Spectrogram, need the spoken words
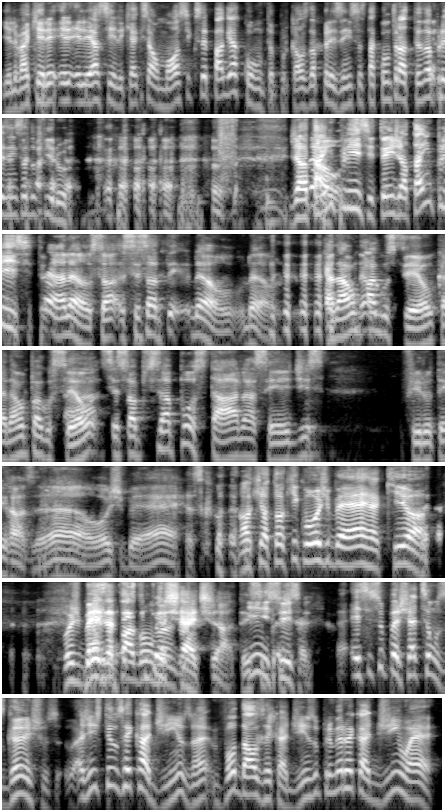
E ele vai querer, ele, ele, é assim, ele quer que você almoce e que você pague a conta, por causa da presença, está contratando a presença do Firu. já está implícito, hein? Já está implícito. Não, não, só, você só tem. Não, não. Cada um não. paga o seu, cada um paga o seu. Ah. Você só precisa postar nas redes. Firu tem razão, hoje BR. As coisas. Aqui, eu tô aqui com hoje BR aqui, ó. Hoje BR Beleza, pagou um superchat já. Tem isso, isso. Esses superchats são os ganchos. A gente tem os recadinhos, né? Vou dar os recadinhos. O primeiro recadinho é:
